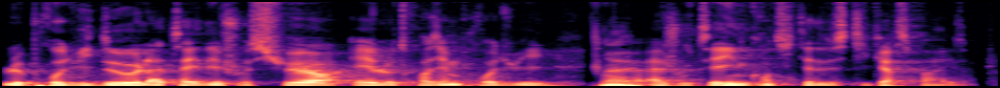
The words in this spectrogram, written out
le produit 2, la taille des chaussures et le troisième produit, Ouais. euh, ajouter une quantité de stickers par exemple.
